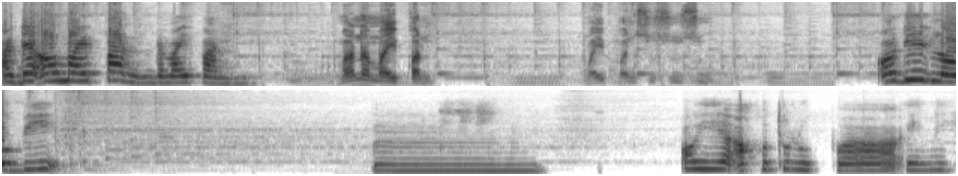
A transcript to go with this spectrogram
Ada oh Maipan, ada Maipan Mana Maipan? Maipan Susuzu. Oh dia di lobby. Hmm. Oh iya aku tuh lupa ini.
